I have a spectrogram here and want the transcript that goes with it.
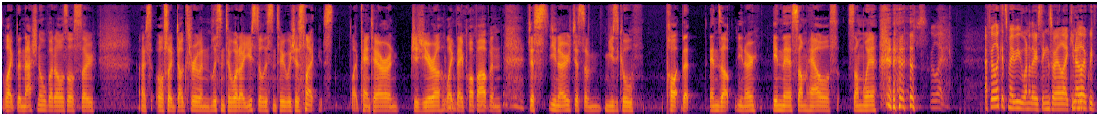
like the National, but I was also I also dug through and listened to what I used to listen to, which is like like Pantera and Gojira. Like they pop up and just you know just a musical pot that ends up you know in there somehow somewhere. I feel like I feel like it's maybe one of those things where, like, you know, like with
